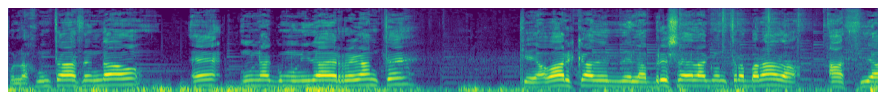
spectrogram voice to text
Pues la Junta de Hacendados es una comunidad de regantes que abarca desde la presa de la Contraparada hacia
